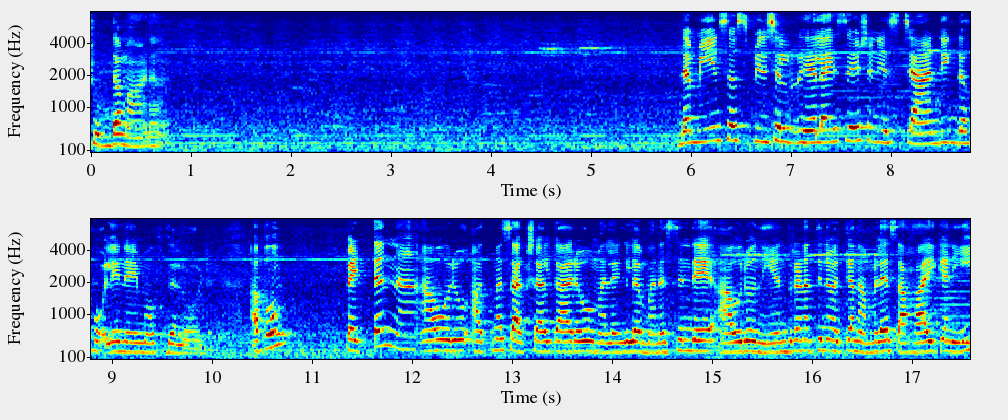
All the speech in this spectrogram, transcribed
ശുദ്ധമാണ്. The means of spiritual realization is chanting the holy name of the lord അപ്പം പെട്ടെന്ന് ആ ഒരു ആത്മസാക്ഷാത്കാരവും അല്ലെങ്കിൽ മനസ്സിന്റെ ആ ഒരു നിയന്ത്രണത്തിനുമൊക്കെ നമ്മളെ സഹായിക്കാൻ ഈ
